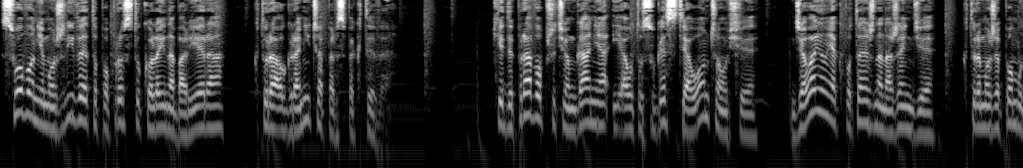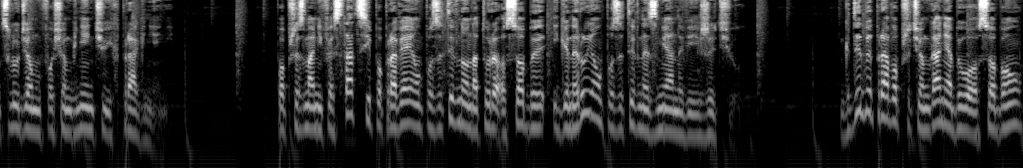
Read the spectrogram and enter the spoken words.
Słowo niemożliwe to po prostu kolejna bariera, która ogranicza perspektywę. Kiedy prawo przyciągania i autosugestia łączą się, działają jak potężne narzędzie, które może pomóc ludziom w osiągnięciu ich pragnień. Poprzez manifestacje poprawiają pozytywną naturę osoby i generują pozytywne zmiany w jej życiu. Gdyby prawo przyciągania było osobą,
